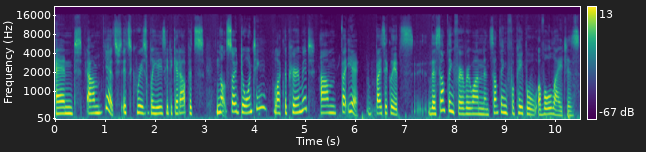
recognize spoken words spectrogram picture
And um, yeah, it's, it's reasonably easy to get up. It's not so daunting like the pyramid, um, but yeah, basically it's there's something for everyone and something for people of all ages.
